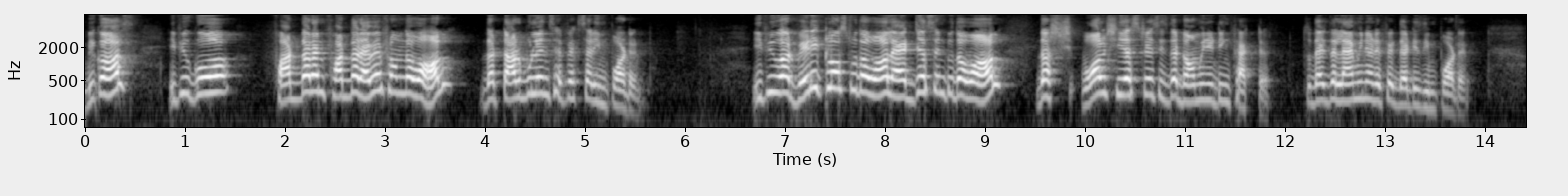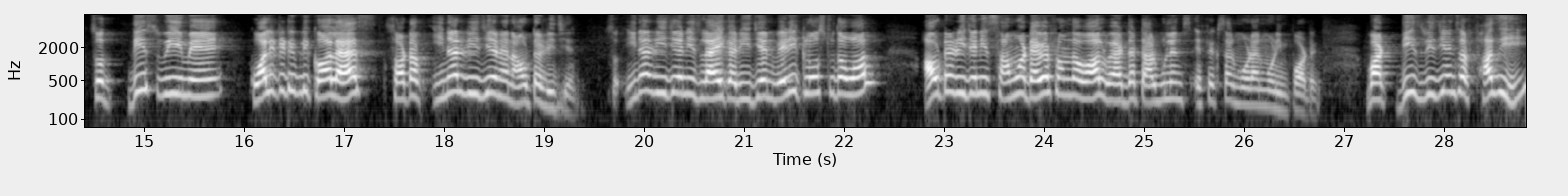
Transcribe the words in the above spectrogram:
because if you go further and further away from the wall the turbulence effects are important. If you are very close to the wall adjacent to the wall the wall shear stress is the dominating factor. So that is the laminar effect that is important. So this we may qualitatively call as sort of inner region and outer region. So inner region is like a region very close to the wall outer region is somewhat away from the wall where the turbulence effects are more and more important. But these regions are fuzzy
